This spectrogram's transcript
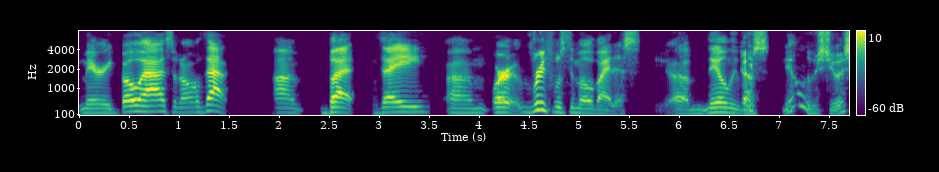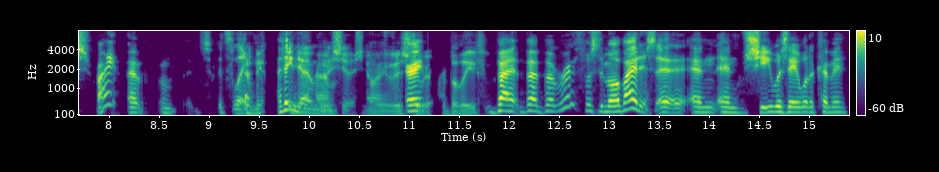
married Boaz and all of that. Um, but they, um, or Ruth was the Moabitess. Um, Naomi Yeah. was Naomi was Jewish, right? Uh, um, it's, it's late. I think- think, yeah, Naomi was Jewish No, it was Right. Jewish, I believe. but but but Ruth was the Moabitess, uh, and and she was able to come in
